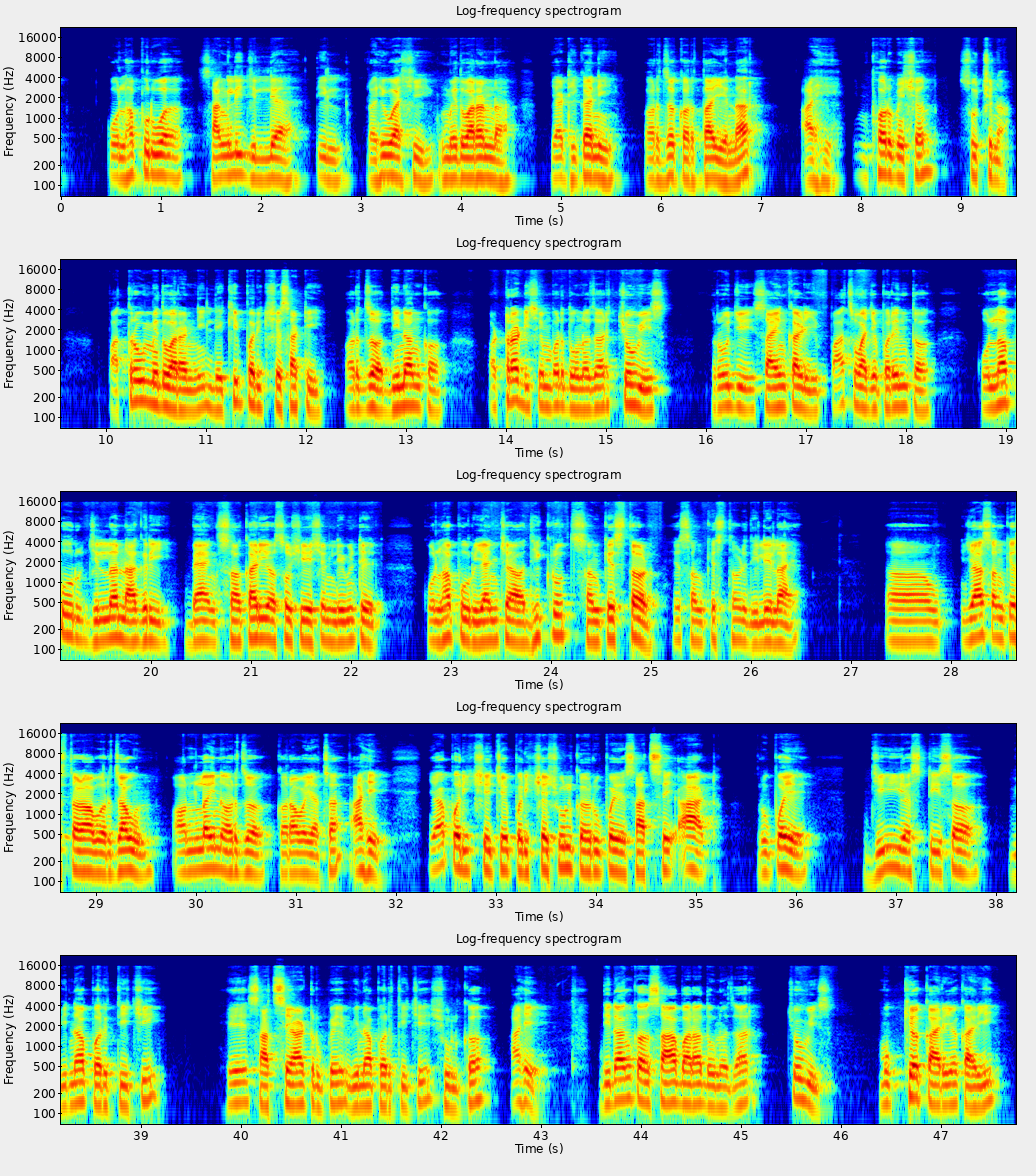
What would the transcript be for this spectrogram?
कोल्हापूर व सांगली जिल्ह्यातील रहिवासी उमेदवारांना या ठिकाणी अर्ज करता येणार आहे. इन्फॉर्मेशन सूचना. पात्र उमेदवारांनी लेखी परीक्षेसाठी अर्ज दिनांक अठरा डिसेंबर दोन हजार चोवीस रोजी सायंकाळी पाच वाजेपर्यंत कोल्हापूर जिल्हा नागरी बँक सहकारी असोसिएशन लिमिटेड कोल्हापूर यांच्या अधिकृत संकेतस्थळ हे संकेतस्थळ दिलेलं आहे. या संकेतस्थळावर जाऊन ऑनलाईन अर्ज करावयाचा आहे. या परीक्षेचे परीक्षा शुल्क रुपये सातशे आठ रुपये जी एस टीसह विनापरतीची हे सातशे आठ रुपये विनापरतीचे शुल्क आहे. दिनांक सहा बारा दोन हजार चोवीस मुख्य कार्यकारी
